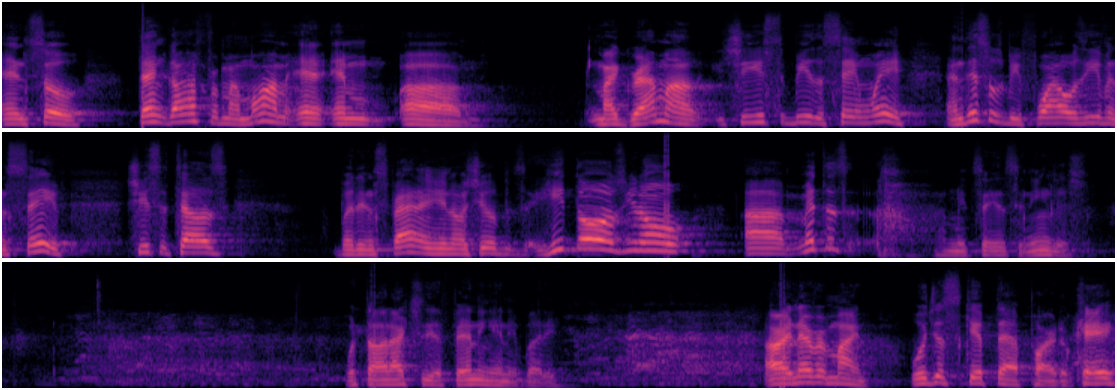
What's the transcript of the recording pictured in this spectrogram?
And so thank God for my mom. And, and uh, my grandma, she used to be the same way. And this was before I was even saved. She used to tell us, but in Spanish, you know, she would say, Hijos, you know, uh, metas. Let me say this in English without actually offending anybody. All right, never mind. We'll just skip that part, okay?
